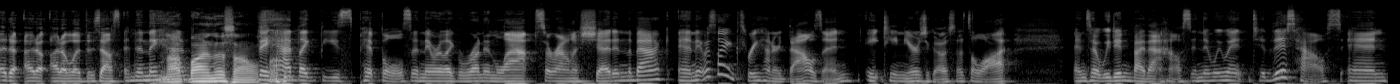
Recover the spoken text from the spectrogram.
I don't, I don't, I don't want this house. And then they had buying this house. they had like these pit bulls and they were like running laps around a shed in the back and it was like 300,000 18 years ago so that's a lot and so we didn't buy that house and then we went to this house and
